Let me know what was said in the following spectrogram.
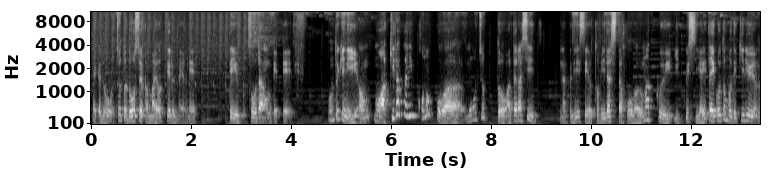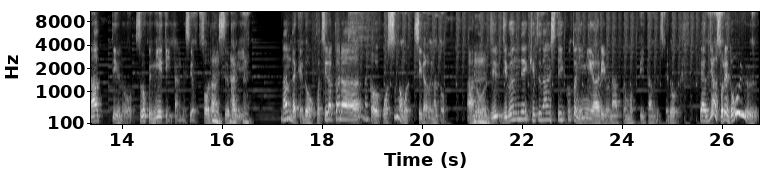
だけどちょっとどうしようか迷ってるんだよねっていう相談を受けてその時にあもう明らかにこの子はもうちょっと新しいなんか人生を飛び出した方がうまくいくしやりたいこともできるよなっていうのをすごく見えていたんですよ相談する限り。なんだけどこちらからなんか押すのも違うなと。あの、うん。じ自分で決断していくことに意味があるよなと思っていたんですけどいやじゃあそれどういう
